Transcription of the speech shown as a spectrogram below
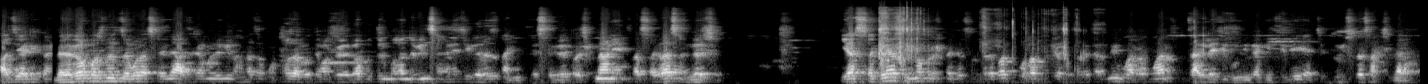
आज या ठिकाणी बेळगावपासून जवळ असलेल्या आजऱ्यामध्ये मी लहानाचा मोठा झालो तेव्हा बेळगावबद्दल मला नवीन सांगण्याची गरज नाही. ते सगळे प्रश्न आणि इथला सगळा संघर्ष. या सगळ्या सीमा प्रश्नाच्या संदर्भात कोल्हापूरच्या पत्रकारांनी वारंवार जागल्याची भूमिका घेतलेली आहे याची तुम्ही सुद्धा साक्षीदार आहात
